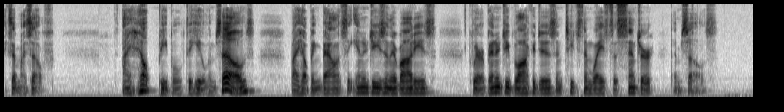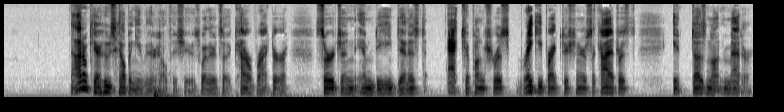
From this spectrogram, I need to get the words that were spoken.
except myself. I help people to heal themselves by helping balance the energies in their bodies clear up energy blockages, and teach them ways to center themselves. Now, I don't care who's helping you with your health issues, whether it's a chiropractor, surgeon, MD, dentist, acupuncturist, Reiki practitioner, psychiatrist, it does not matter.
